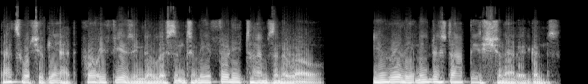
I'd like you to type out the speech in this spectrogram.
That's what you get for refusing to listen to me 30 times in a row. You really need to stop these shenanigans.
